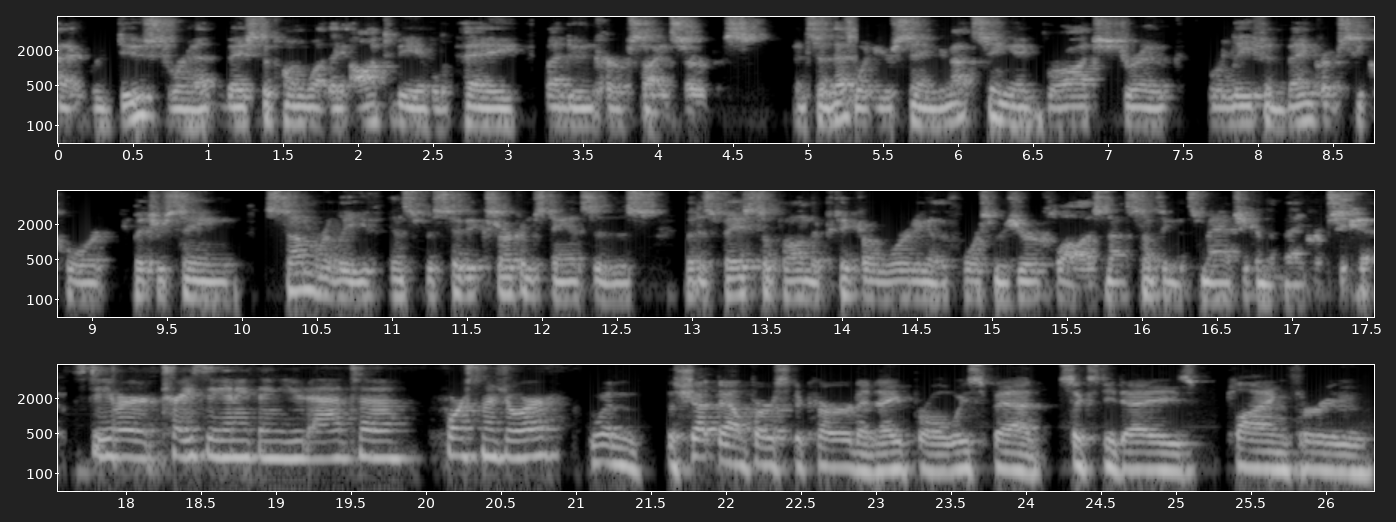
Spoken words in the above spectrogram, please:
a reduced rent based upon what they ought to be able to pay by doing curbside service. And so that's what you're seeing. You're not seeing a broad stroke relief in bankruptcy court, but you're seeing some relief in specific circumstances, but it's based upon the particular wording of the force majeure clause, not something that's magic in the bankruptcy code. Steve or Tracy, anything you'd add to force majeure? When the shutdown first occurred in April, we spent 60 days plying through,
